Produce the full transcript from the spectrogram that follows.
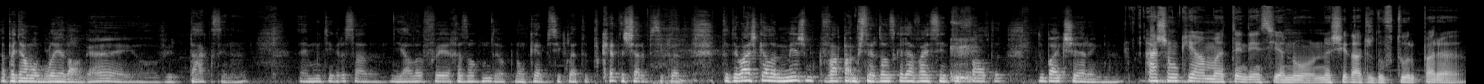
apanhar uma boleia de alguém ou vir de táxi, não é? É muito engraçada. E ela foi a razão que me deu, que não quer bicicleta porque quer deixar a bicicleta. Portanto, eu acho que ela, mesmo que vá para Amsterdão, se calhar vai sentir falta do bike sharing. É? Acham que há uma tendência no- nas cidades do futuro para,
